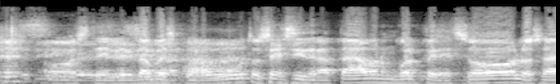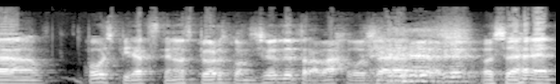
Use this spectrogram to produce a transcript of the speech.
Sí, o este, se les daba escorbuto, se deshidrataban, un golpe de sol, o sea, pobres piratas tenían las peores condiciones de trabajo, o sea, o sea,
